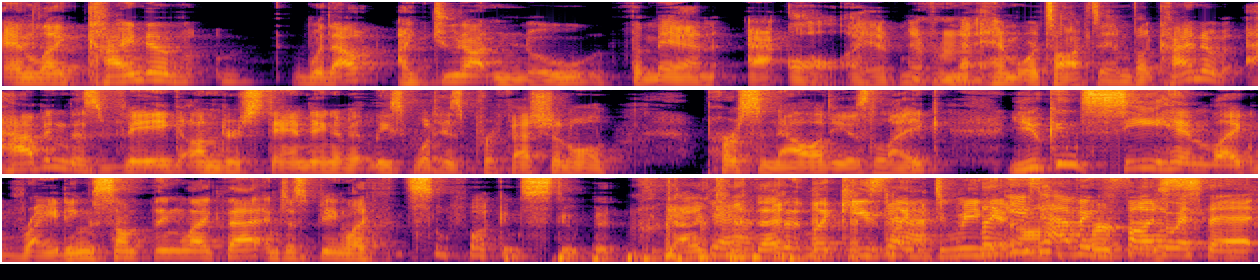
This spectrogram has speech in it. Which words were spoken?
and like kind of without, I do not know the man at all. I have never mm-hmm. met him or talked to him, but kind of having this vague understanding of at least what his professional personality is like, you can see him like writing something like that and just being like, "It's so fucking stupid." You gotta keep that. in- Like he's Yeah. like doing Like it. he's on having fun with it.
